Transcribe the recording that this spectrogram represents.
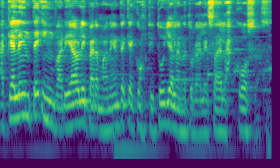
aquel ente invariable y permanente que constituye la naturaleza de las cosas.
